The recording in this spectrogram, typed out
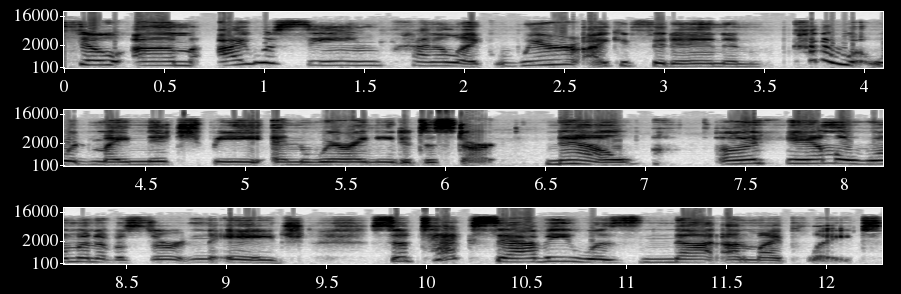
So um, I was seeing kind of like where I could fit in and kind of what would my niche be and where I needed to start. Now, I am a woman of a certain age. So tech savvy was not on my plate.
